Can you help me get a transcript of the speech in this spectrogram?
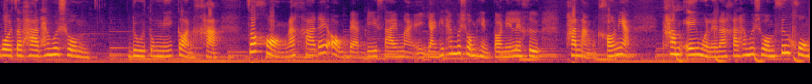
โบจะพาท่านผู้ชม ดูตรงนี้ก่อนค่ะ เจ้าของนะคะได้ออกแบบดีไซน์ใหม่ อย่างที่ท่านผู้ชมเห็นตอนนี้เลยคือ ผนังเขาเนี่ยทำเองหมดเลยนะคะท่านผู้ชม ซึ่งโครง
